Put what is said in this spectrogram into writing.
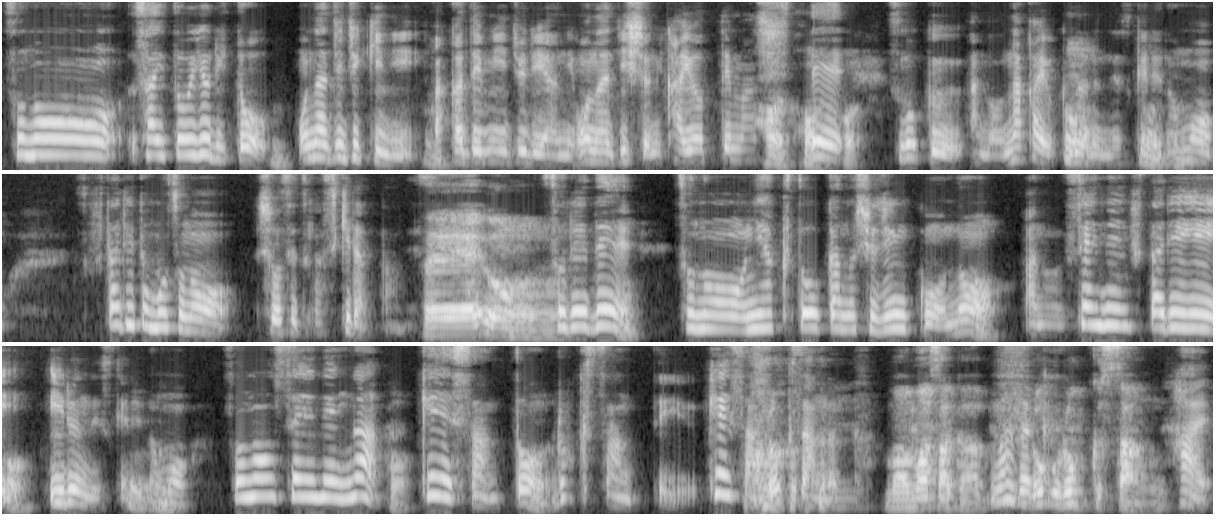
その斎藤よりと同じ時期にうん。アカデミージュリアンに同じ一緒に通ってましてはい、すごくあの仲良くなるんですけれども、二人ともその小説が好きだったんです。それうん。で、その210日の主人公の、あの、青年二人いるんですけれども、その青年がは、K さんとうんロクさんっていう、K さん、ロクさんだった。まあ、まさか、まさかロクさんが、はい。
